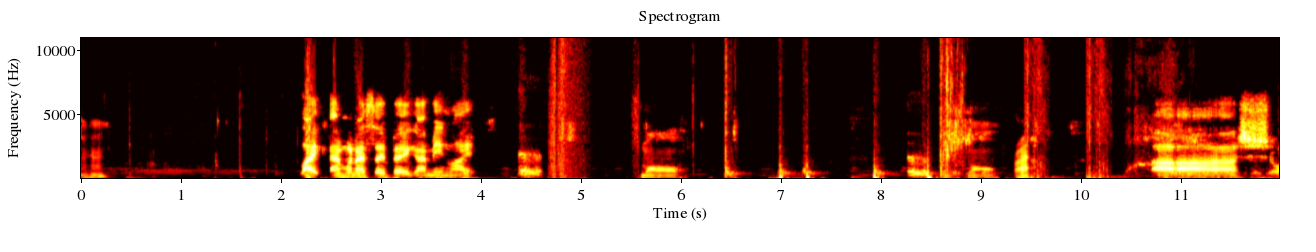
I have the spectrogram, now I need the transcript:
Mm-hmm. Like, and when I say big, I mean like, Small. Big small, right? uh, sure.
